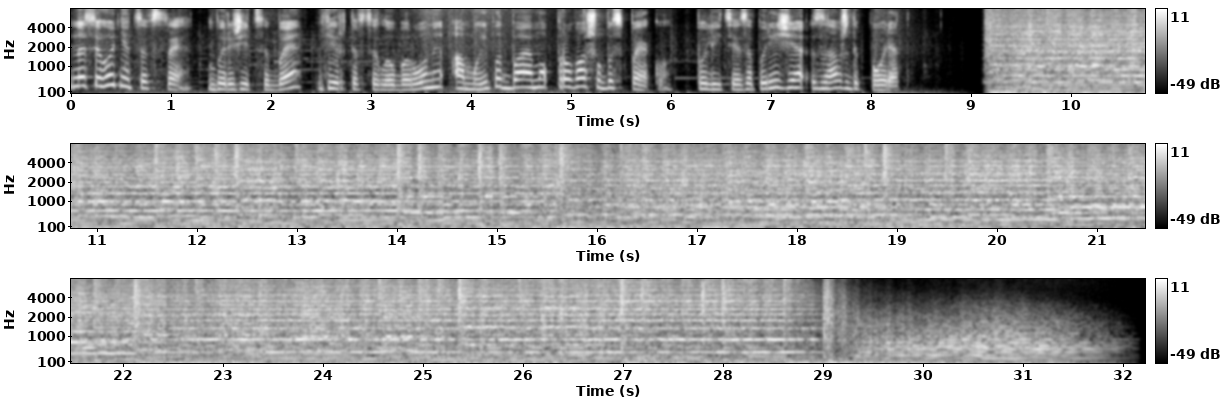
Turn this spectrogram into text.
На сьогодні це все. Бережіть себе, вірте в сили оборони, а ми подбаємо про вашу безпеку. Поліція Запоріжжя завжди поряд.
